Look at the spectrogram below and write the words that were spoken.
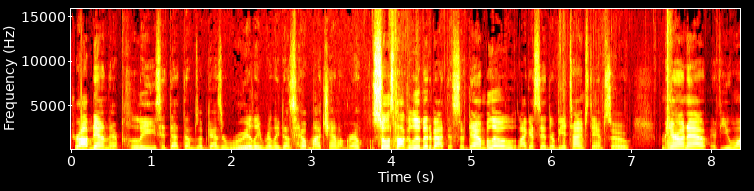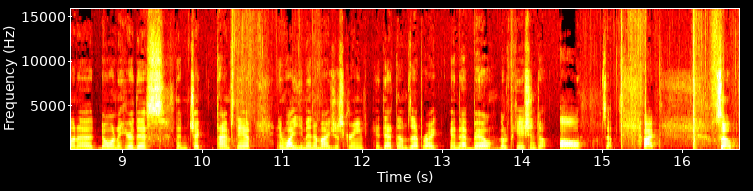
drop down there. Please hit that thumbs up, guys. It really, really does help my channel grow. So let's talk a little bit about this. So down below, like I said, there'll be a timestamp. So from here on out, if you want to don't want to hear this, then check the timestamp. And while you minimize your screen, hit that thumbs up, right? And that bell notification to all. So, all right. So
